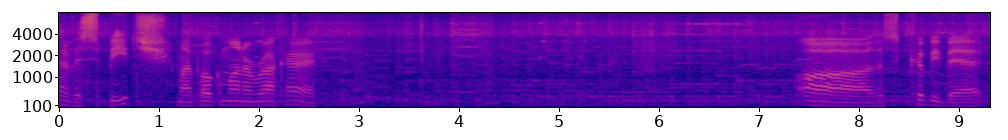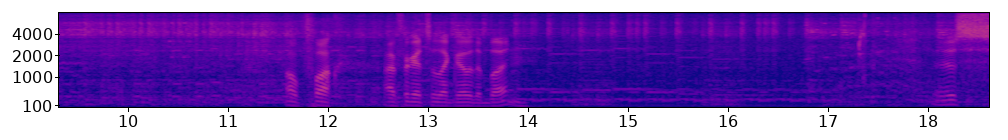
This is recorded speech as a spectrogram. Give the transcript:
out of his speech. My Pokemon are rock hard. Oh, this could be bad. Oh fuck. I forgot to let go of the button. This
